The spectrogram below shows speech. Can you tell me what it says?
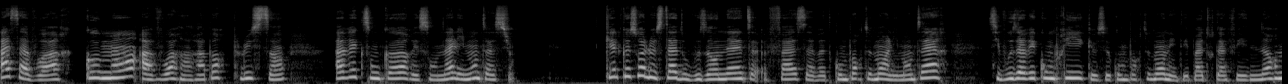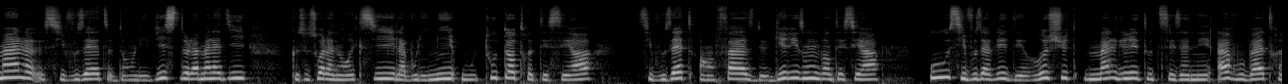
à savoir comment avoir un rapport plus sain avec son corps et son alimentation. Quel que soit le stade où vous en êtes face à votre comportement alimentaire, si vous avez compris que ce comportement n'était pas tout à fait normal, si vous êtes dans les vices de la maladie, que ce soit l'anorexie, la boulimie ou tout autre TCA, si vous êtes en phase de guérison d'un TCA ou si vous avez des rechutes malgré toutes ces années à vous battre,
